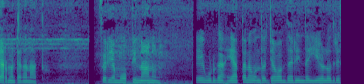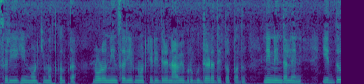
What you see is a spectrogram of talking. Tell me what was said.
ಯಾರ ಮಂತಗನಾತು ಸರಿ ಅಮ್ಮ, ಹೋಗ್ತೀನಿ ನಾನು. ಏ ಹುಡುಗ, ಯಾತನ ಒಂದು ಜವಾಬ್ದಾರಿಯಿಂದ ಹೇಳೋದ್ರೆ ಸರಿಯಾಗಿ ನೋಡ್ಕೆ ಮತ್ತೆ ಕಲ್ತ್ಕ. ನೋಡು, ನೀನು ಸರಿಯಾಗಿ ನೋಡ್ಕೊಂಡಿದ್ರೆ ನಾವಿಬ್ರು ಗುದ್ದಾಡೋದೇ ತಪ್ಪದು. ನಿನ್ನಿಂದಲೇನೆ ಇದ್ದು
